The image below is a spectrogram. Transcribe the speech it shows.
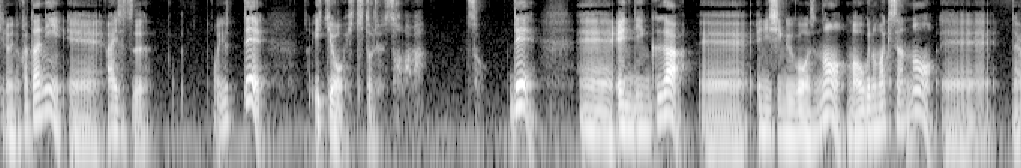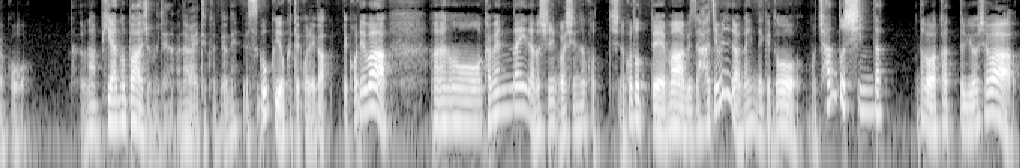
ヒロインの方に、えー、挨拶を言って、息を引き取る、そのまま。そう。で、えー、エンディングが、えー、 Anything Goes の、まあ、大黒摩季さんの、えー、なんかこう、なんだろうな、ピアノバージョンみたいなのが流れてくんだよね。すごく良くて、これが。で、これは、あのー、仮面ライダーの主人公が死ぬこ死ぬことって、まあ別に初めてではないんだけど、ちゃんと死んだのが分かった描写は、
